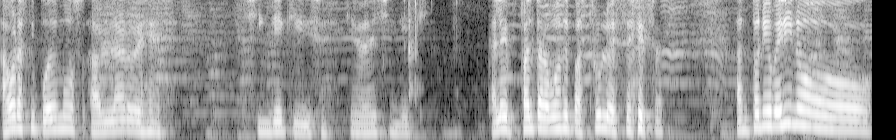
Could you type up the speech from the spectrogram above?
Ahora sí podemos hablar de Shingeki, dice. Quiero hablar de Shingeki. Caleb, falta la voz de Pastrulo de César. Antonio Merino,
